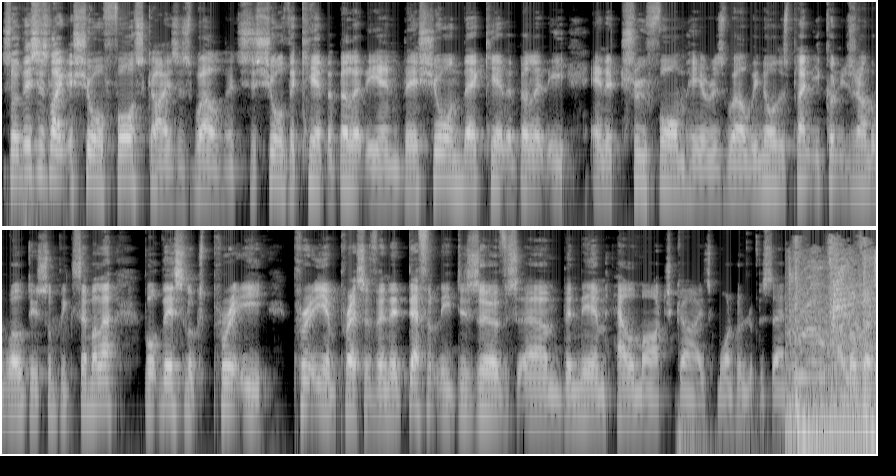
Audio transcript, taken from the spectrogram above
So this is like a show of force, guys, as well. It's to show the capability, and they're showing their capability in a true form here as well. We know there's plenty of countries around the world do something similar, but this looks pretty, pretty impressive, and it definitely deserves um, the name Hell March, guys. 100%. I love it.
